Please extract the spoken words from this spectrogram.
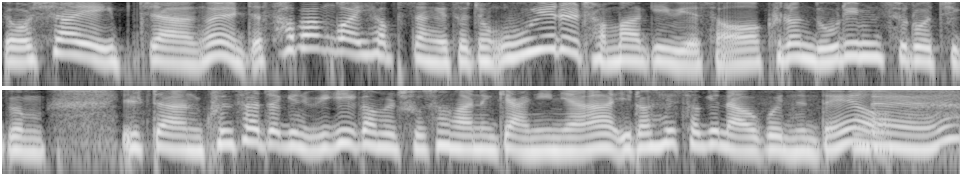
러시아의 입장을 이제 서방과의 협상에서 좀 우위를 점하기 위해서 그런 노림수로 지금 일단 군사적인 위기감을 조성하는 게 아니냐 이런 해석이 나오고 있는데요. 네.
